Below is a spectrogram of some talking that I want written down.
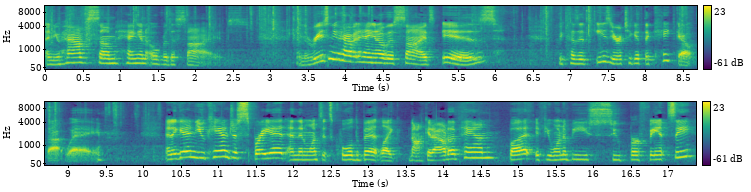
and you have some hanging over the sides. And the reason you have it hanging over the sides is because it's easier to get the cake out that way. And again, you can just spray it and then once it's cooled a bit, like knock it out of the pan. But if you want to be super fancy,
